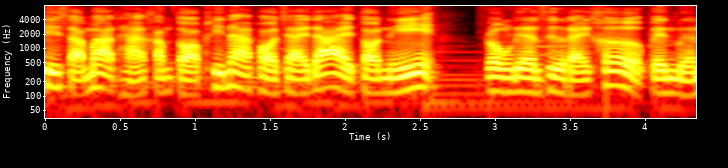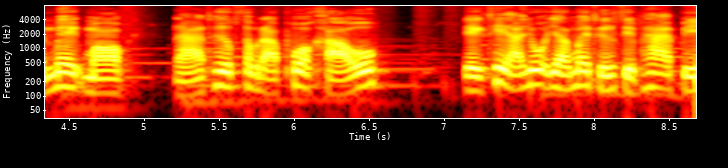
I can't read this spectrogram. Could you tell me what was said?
ที่สามารถหาคำตอบที่น่าพอใจได้ตอนนี้ โรงเรียนซือไรเคอร์เป็นเหมือนเมฆหมอกหนาทึบสำหรับพวกเขา เด็กที่อายุยังไม่ถึง 15 ปี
